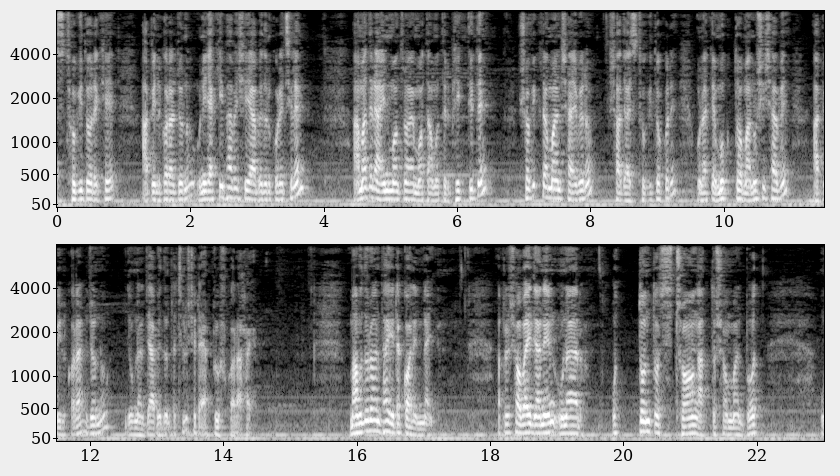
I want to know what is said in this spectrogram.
স্থগিত রেখে আপিল করার জন্য, উনি একইভাবে সেই আবেদন করেছিলেন। আমাদের আইন মন্ত্রণালয়ের মতামতের ভিত্তিতে শফিক রহমান সাহেবেরও সাজা স্থগিত করে ওনাকে মুক্ত মানুষ হিসাবে আপিল করার জন্য যে ওনার যে আবেদনটা ছিল সেটা অ্যাপ্রুভ করা হয়। মাহমুদুর রহমান ভাই এটা করেন নাই। আপনারা সবাই জানেন ওনার অত্যন্ত স্ট্রং আত্মসম্মান বোধ। আহ,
